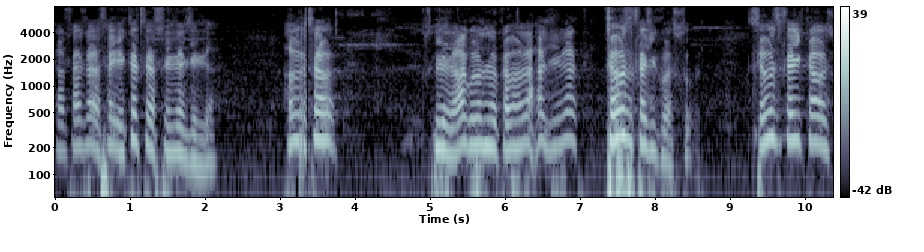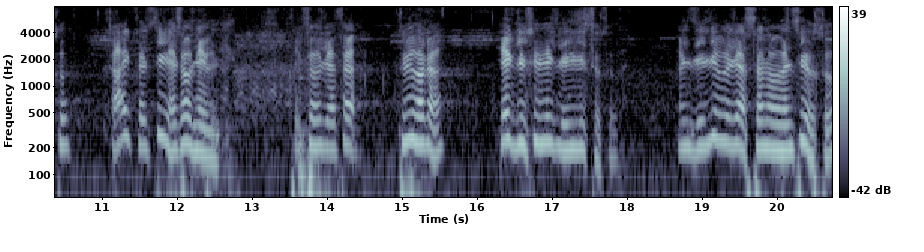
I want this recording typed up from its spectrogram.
सातारा असा एकत्र असलेला जिल्हा. हा कसं तुम्ही राग म्हणू नका मला हा जिल्हा चमत्कारिक वाटतो चमत्कारिक का असतो काय करतील ह्याचा नेम नाही त्याच्यामध्ये आता तुम्ही बघा एक दिवशी मी दिल्लीत होतो आणि दिल्लीमध्ये असताना मंत्री होतो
